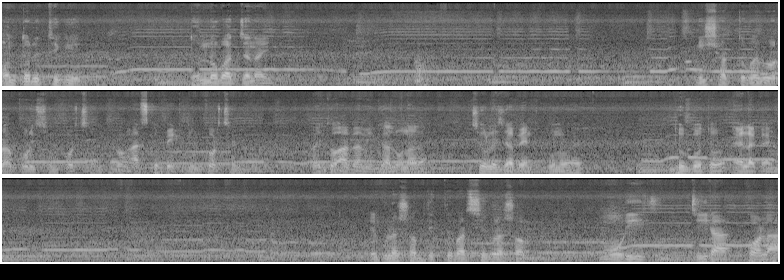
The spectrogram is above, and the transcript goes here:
অন্তরের থেকে ধন্যবাদ জানাই। নিঃস্বার্থভাবে ওরা পরিশ্রম করছেন এবং আজকে প্যাকেটিং করছেন। হয়তো আগামীকাল ওনারা চলে যাবেন কোনো এক দুর্গত এলাকায়। এগুলো সব দেখতে পাচ্ছি এগুলো সব মরিচ চিরা কলা।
